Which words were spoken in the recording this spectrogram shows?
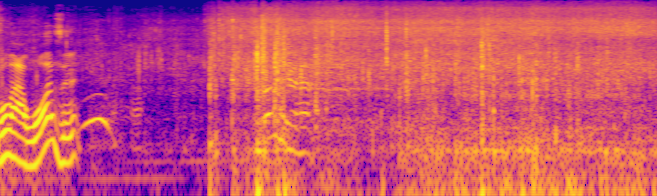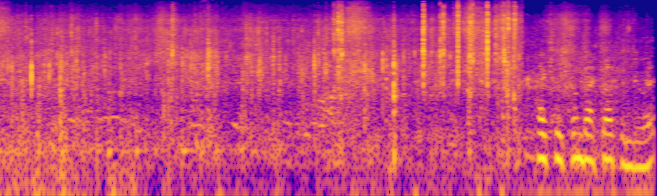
Well, I wasn't. Actually, come back up and do it.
